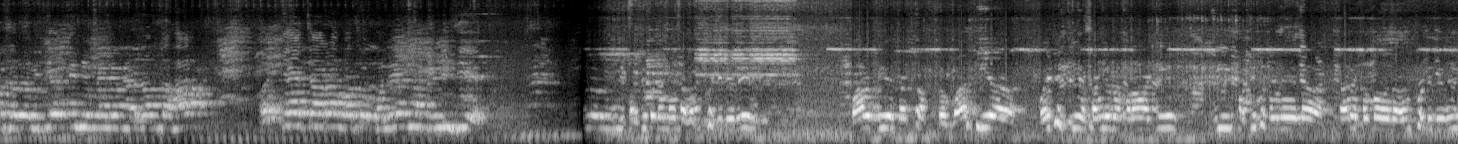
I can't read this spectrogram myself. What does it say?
ದ್ವಿತೀಯ ವಿದ್ಯಾರ್ಥಿನಿ ಮೇಲೆ ನಡೆದಂತಹ ಅತ್ಯಾಚಾರ ಮತ್ತು ಕೊಲೆಯನ್ನು ಖಂಡಿಸಿ. ಪ್ರತಿಭಟನೆಯನ್ನು ಹಮ್ಮಿಕೊಂಡಿದ್ದೀವಿ. ಭಾರತೀಯ ಚಟ್ಟ ಭಾರತೀಯ ವೈದ್ಯಕೀಯ ಸಂಘದ ಪರವಾಗಿ ಈ ಪ್ರತಿಭಟನೆಯ ಕಾರ್ಯಕ್ರಮವನ್ನು ಹಮ್ಮಿಕೊಂಡಿದ್ದೀವಿ.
